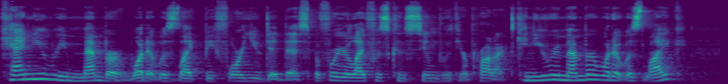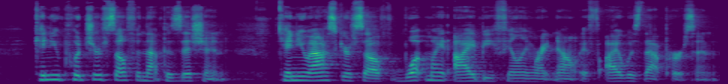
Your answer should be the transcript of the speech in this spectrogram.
Can you remember what it was like before you did this, before your life was consumed with your product? Can you remember what it was like? Can you put yourself in that position? Can you ask yourself, what might I be feeling right now if I was that person?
